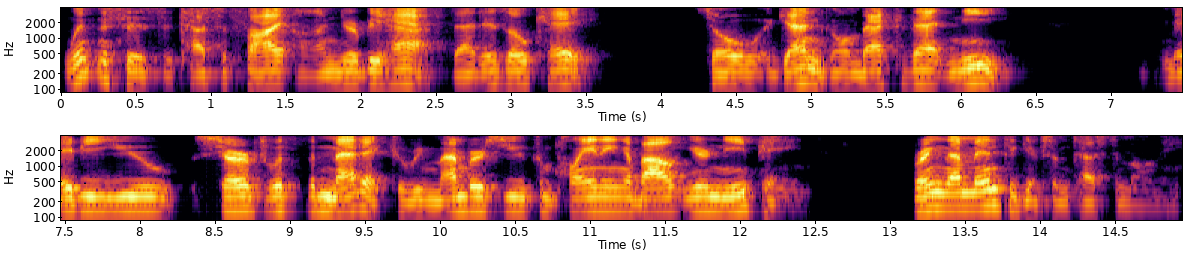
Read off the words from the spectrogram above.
witnesses to testify on your behalf. That is okay. So, again, going back to that knee, maybe you served with the medic who remembers you complaining about your knee pain. Bring them in to give some testimony.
